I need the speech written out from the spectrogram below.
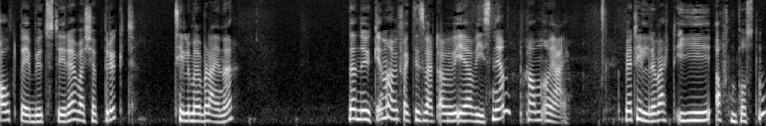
Alt babyutstyret var kjøpt brukt. Til og med bleiene. Denne uken har vi faktisk vært i avisen igjen, han og jeg. Vi har tidligere vært i Aftenposten,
